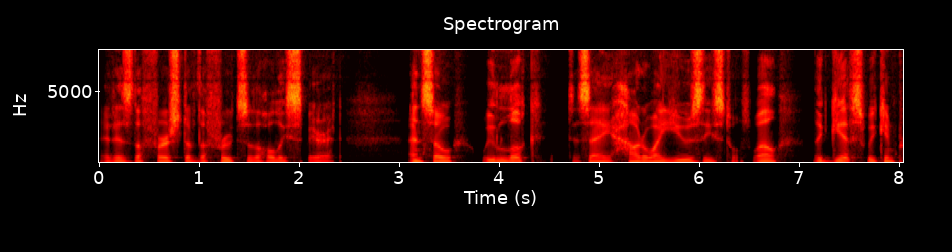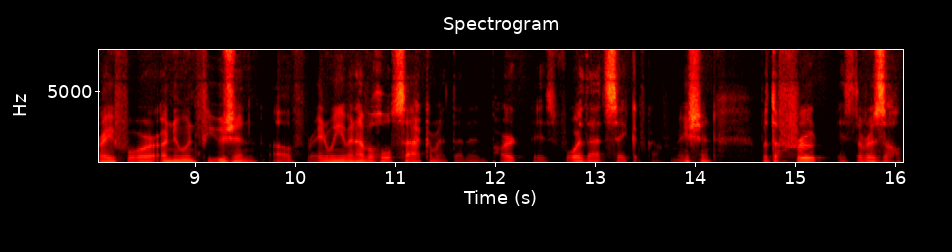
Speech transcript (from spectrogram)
It is the first of the fruits of the Holy Spirit, and so we look to say, how do I use these tools? Well, the gifts we can pray for a new infusion of, right? And we even have a whole sacrament that in part is for that sake of confirmation. But the fruit is the result.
